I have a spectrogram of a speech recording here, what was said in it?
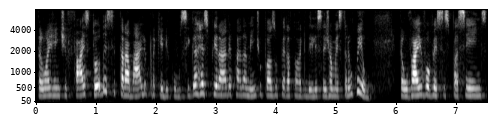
Então a gente faz todo esse trabalho para que ele consiga respirar adequadamente e o pós-operatório dele seja mais tranquilo. Então vai envolver esses pacientes,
